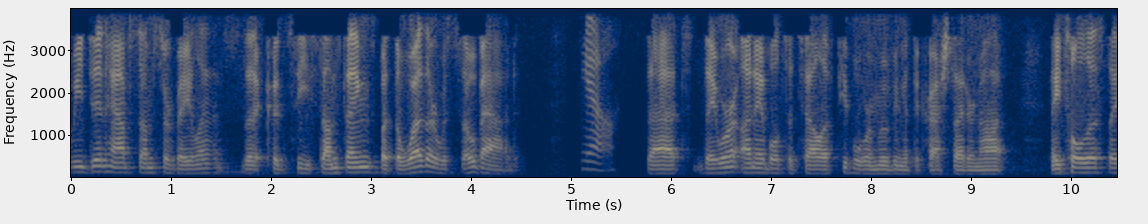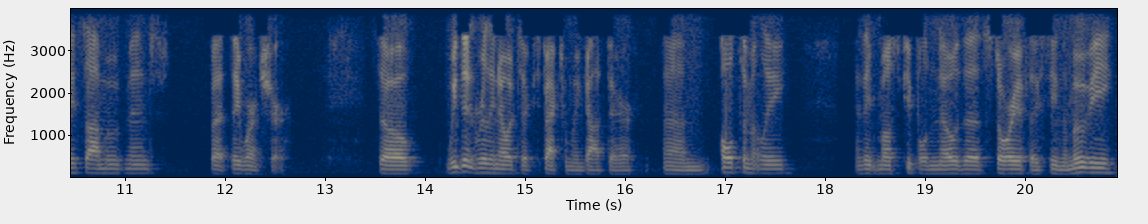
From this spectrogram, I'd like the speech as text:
we did have some surveillance that could see some things, but the weather was so bad Yeah. that they were unable to tell if people were moving at the crash site or not. They told us they saw movement, but they weren't sure. So we didn't really know what to expect when we got there. Um, ultimately, I think most people know the story if they've seen the movie,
